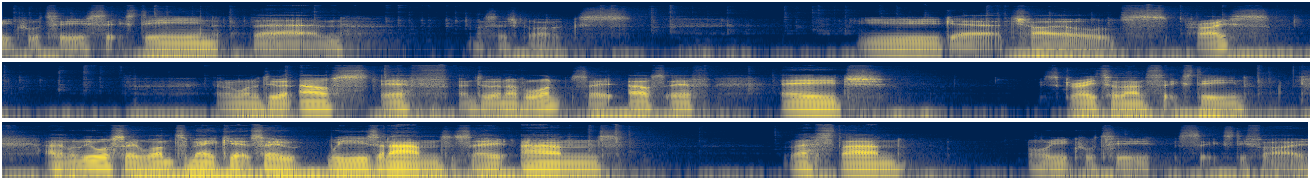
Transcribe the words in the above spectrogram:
equal to 16, then message box, you get child's price. Then we want to do an else if and do another one. So else if age is greater than 16 and then we also want to make it so we use an and, so and less than or equal to 65.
